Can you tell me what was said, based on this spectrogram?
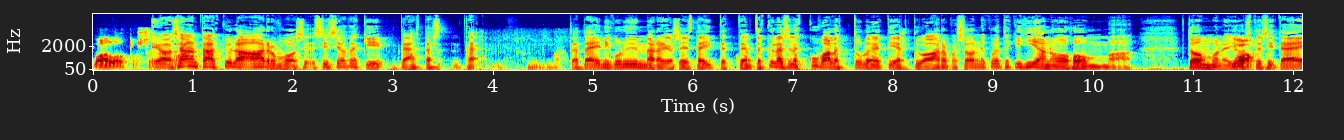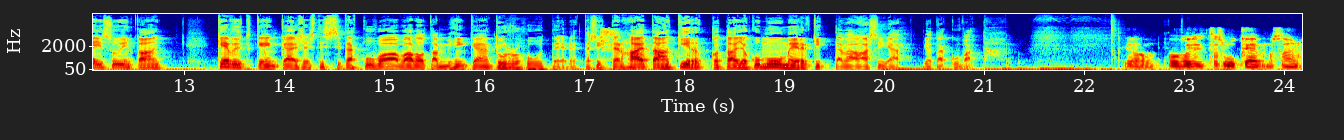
valotus. Joo, se antaa kyllä arvoa. Siis jotenkin tästä, tästä, tätä ei niin ymmärrä, jos ei sitä itse tee, mutta kyllä sille kuvalle tulee tietty arvo. Se on niin jotenkin hienoa hommaa. Tommonen just, sitä ei suinkaan kevytkenkäisesti sitä kuvaa valota mihinkään turhuuteen, että sitten haetaan kirkko tai joku muu merkittävä asia, jota kuvataan. Joo, voisin itse asiassa lukea, mä sain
